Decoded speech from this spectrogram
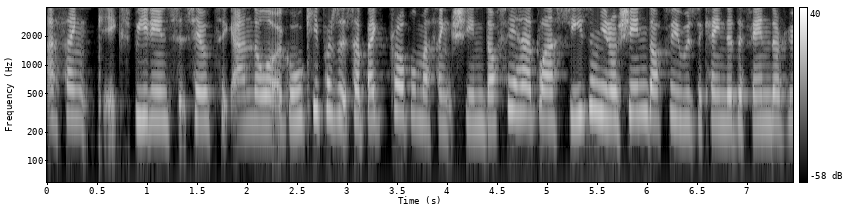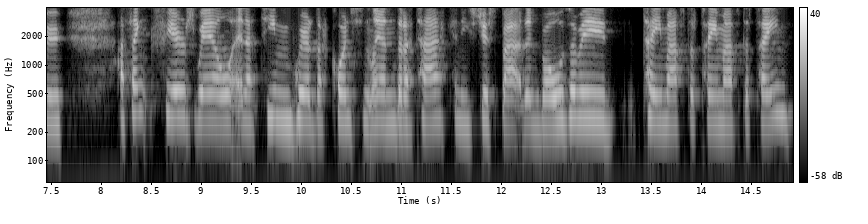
I think, experience at Celtic and a lot of goalkeepers. It's a big problem I think Shane Duffy had last season. You know, Shane Duffy was the kind of defender who I think fares well in a team where they're constantly under attack and he's just battering balls away time after time after time.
